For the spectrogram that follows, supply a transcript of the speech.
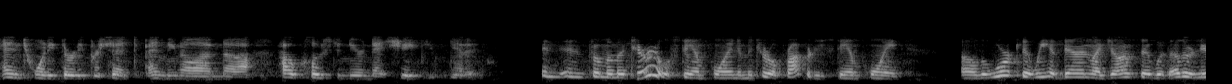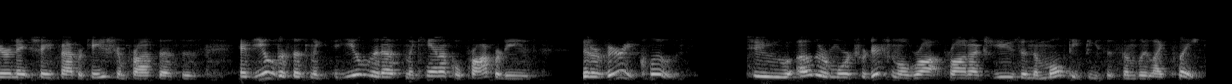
10, 20, 30%, depending on uh, how close to near net shape you can get it. And, and from a material standpoint a material property standpoint, uh, the work that we have done, like John said, with other near net shape fabrication processes, have yielded us, yielded us mechanical properties that are very close to other more traditional wrought products used in the multi-piece assembly like plate.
